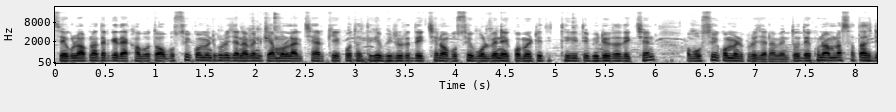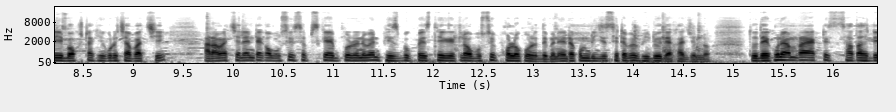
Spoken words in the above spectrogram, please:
সেগুলো আপনাদেরকে দেখাবো। তো অবশ্যই কমেন্ট করে জানাবেন কেমন লাগছে আর কে কোথা থেকে ভিডিওটা দেখছেন, অবশ্যই বলবেন এই কমেন্ট থেকে ভিডিওটা দেখছেন, অবশ্যই কমেন্ট করে জানাবেন। তো দেখুন, আমরা সাতাশটি বক্সটা কী করে চাপাচ্ছি। আর আমার চ্যানেলটাকে অবশ্যই সাবস্ক্রাইব করে নেবেন ফেসবুক পেজ থেকে দেখলে অবশ্যই ফলো করে দেবেন, এরকম ডিজে সেট ভিডিও দেখার জন্য। তো দেখুন, আমরা একটি সাতাশটি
